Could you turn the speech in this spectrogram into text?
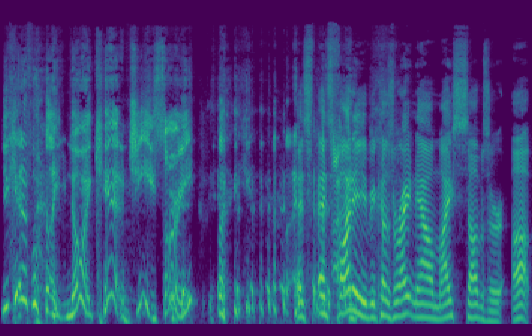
You can't afford like no, I can't. Gee, sorry. Like, It's it's I- funny because right now my subs are up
